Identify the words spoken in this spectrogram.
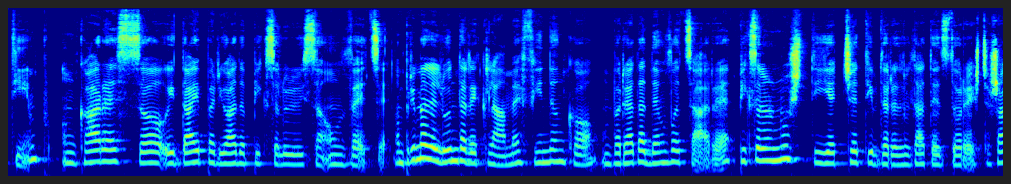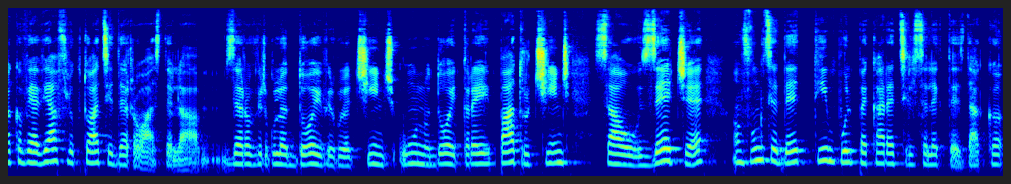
timp în care să îi dai perioadă pixelului să învețe. În primele primele luni de reclame, fiind încă în perioada de învățare, pixelul nu știe ce tip de rezultate îți dorește, așa că vei avea fluctuații de ROAS de la 0,2,5, 1, 2, 3, 4, 5 sau 10 în funcție de timpul pe care ți-l selectezi. Dacă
